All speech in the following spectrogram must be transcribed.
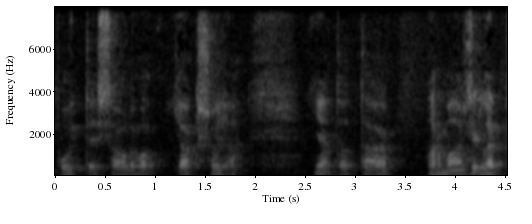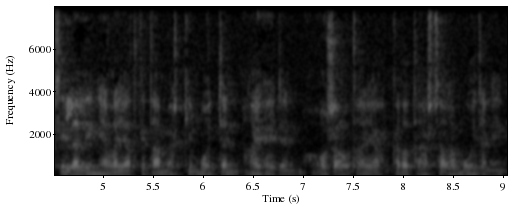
puitteissa oleva jakso ja, ja tota, varmaan sillä, sillä linjalla jatketaan myöskin muiden aiheiden osalta ja katsotaan, jos saadaan muita. Niin.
